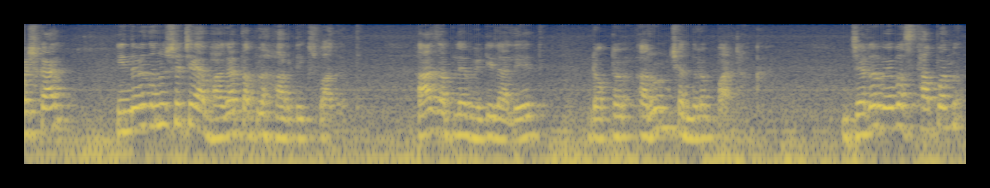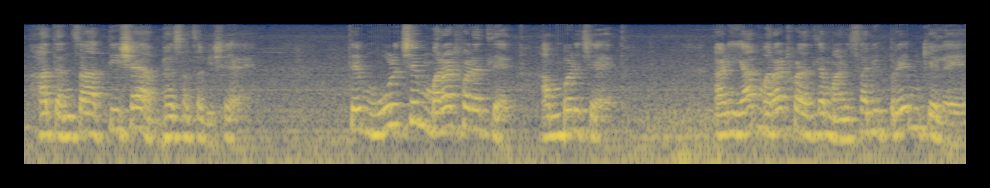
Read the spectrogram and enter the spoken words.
नमस्कार. इंद्रधनुष्याच्या या भागात आपलं हार्दिक स्वागत. आज आपल्या भेटीला आलेत डॉक्टर अरुणचंद्र पाठक. जलव्यवस्थापन हा त्यांचा अतिशय अभ्यासाचा विषय आहे. ते मूळचे मराठवाड्यातले आहेत आंबडचे आहेत. आणि या मराठवाड्यातल्या माणसांनी प्रेम केलं आहे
